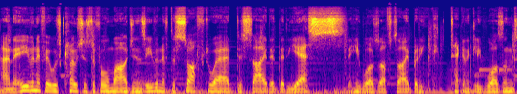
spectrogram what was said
And even if it was closest to full margins, even if the software decided that yes, he was offside, but he technically wasn't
